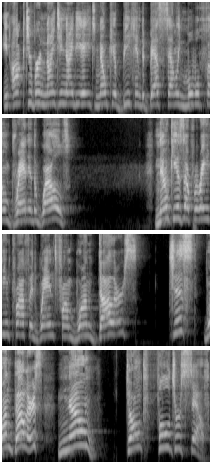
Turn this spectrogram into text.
In October 1998, Nokia became the best selling mobile phone brand in the world. Nokia's operating profit went from $1, just $1. No! Don't fool yourself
